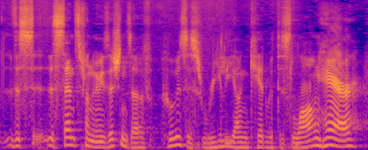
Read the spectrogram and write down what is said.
this, this sense from the musicians of who is this really young kid with this long hair?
